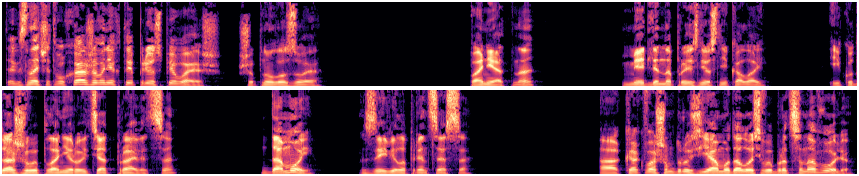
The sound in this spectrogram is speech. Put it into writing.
«Так значит, в ухаживаниях ты преуспеваешь», — шепнула Зоя. «Понятно», — медленно произнес Николай. «И куда же вы планируете отправиться?» «Домой», — заявила принцесса. «А как вашим друзьям удалось выбраться на волю?»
